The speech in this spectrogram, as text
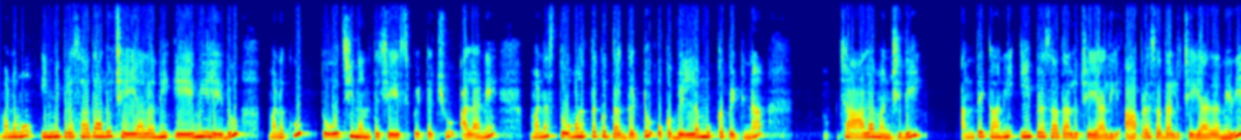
మనము ఇన్ని ప్రసాదాలు చేయాలని ఏమీ లేదు. మనకు తోచినంత చేసి పెట్టచ్చు. అలానే మన స్తోమతకు తగ్గట్టు ఒక బెల్లం ముక్క పెట్టినా చాలా మంచిది. అంతేకాని ఈ ప్రసాదాలు చేయాలి ఆ ప్రసాదాలు చేయాలి అనేది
